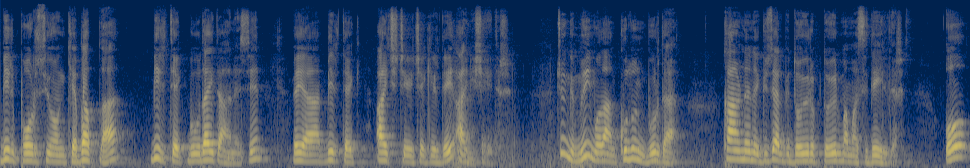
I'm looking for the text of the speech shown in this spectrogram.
bir porsiyon kebapla bir tek buğday tanesi veya bir tek ayçiçeği çekirdeği aynı şeydir. Çünkü mühim olan kulun burada karnını güzel bir doyurup doyurmaması değildir. O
